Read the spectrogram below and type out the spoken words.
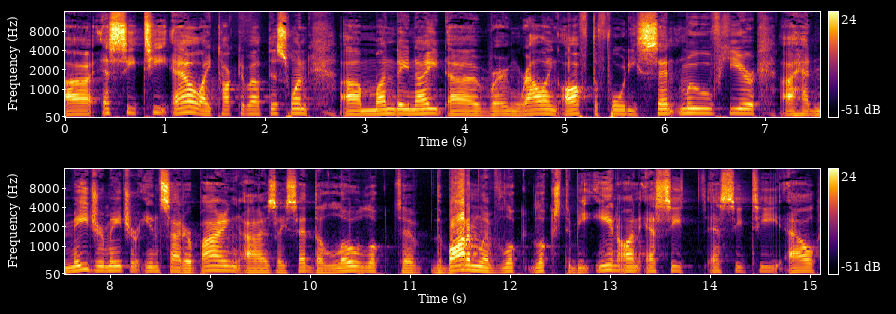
uh, SCTL, I talked about this one uh, Monday night, uh, rallying off the 40 cent move here. I had major, major insider buying. Uh, as I said, the low looked to, the bottom look, looks to be in on SCTL. SCTL.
